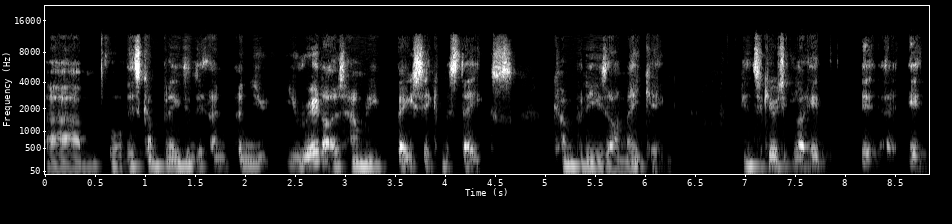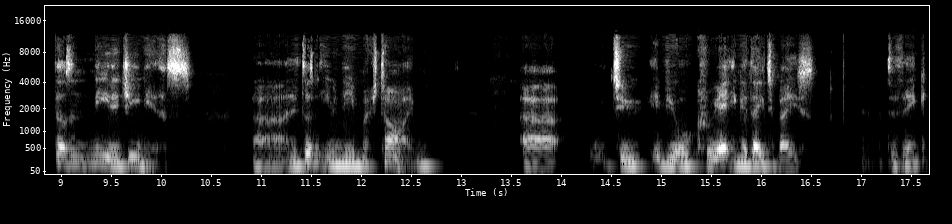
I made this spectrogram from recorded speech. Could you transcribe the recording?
um, or this company did, and and you you realize how many basic mistakes companies are making in security. Like it it it doesn't need a genius, uh, and it doesn't even need much time. Uh, to if you're creating a database to think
